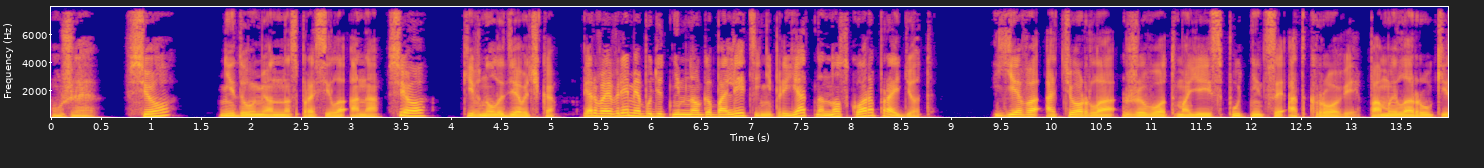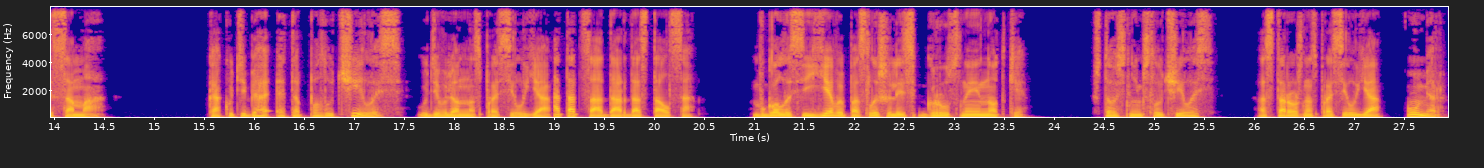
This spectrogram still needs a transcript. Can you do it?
«Уже все?» — недоуменно спросила она. «Все», — кивнула девочка. «Первое время будет немного болеть и неприятно, но скоро пройдет». Ева отерла живот моей спутницы от крови, помыла руки сама. «Как у тебя это получилось?» — удивленно спросил я. «От отца дар достался». В голосе Евы послышались грустные нотки. «Что с ним случилось?» — осторожно спросил я. «Умер»,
